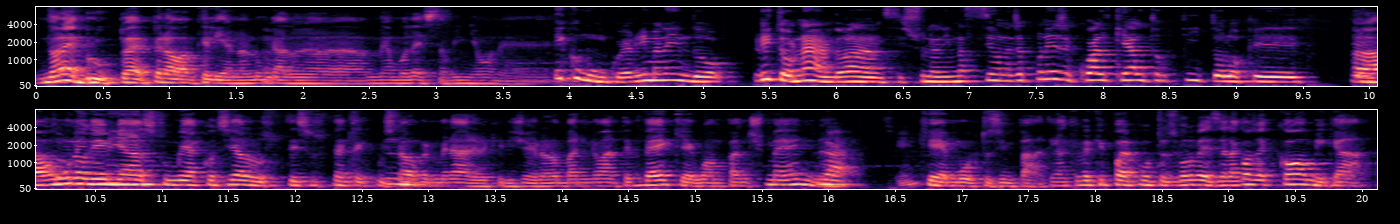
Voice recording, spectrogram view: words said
non è brutto, eh, però anche lì hanno allungato la mia modesta opinione. E comunque, rimanendo, ritornando anzi sull'animazione giapponese, qualche altro titolo che... Allora, uno che mi ha, mi ha consigliato lo stesso studente che cui stavo Mm. per menare perché dice che era roba anni 90 e vecchia è One Punch Man Dai, sì, che è molto simpatico anche perché poi appunto secondo me se la cosa è comica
